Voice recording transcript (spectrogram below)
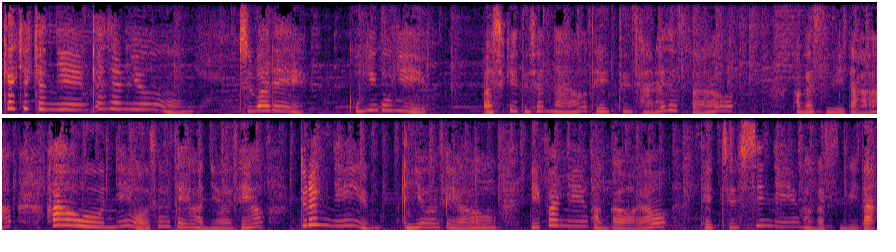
캬캬캬님, 캬잠유 주말에 고기고기 맛있게 드셨나요? 데이트 잘 하셨어요? 반갑습니다. 하오님, 어서오세요. 안녕하세요. 뚜랭님, 안녕하세요. 리파님, 반가워요. 대추씨님, 반갑습니다.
